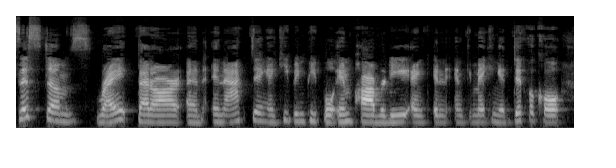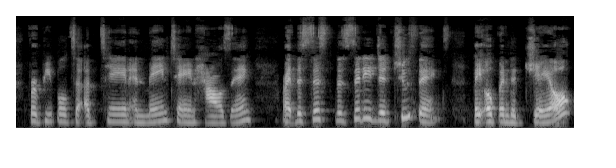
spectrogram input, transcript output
systems, right, that are and enacting and keeping people in poverty and, and, and making it difficult for people to obtain and maintain housing, right? The, the city did two things. They opened a jail,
